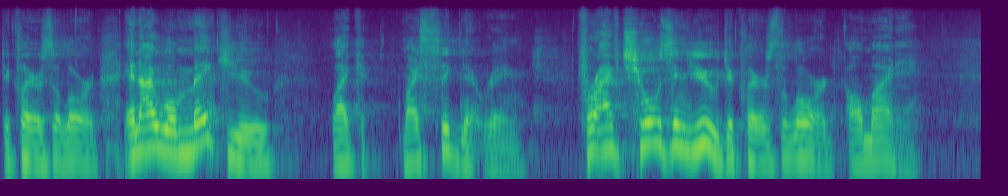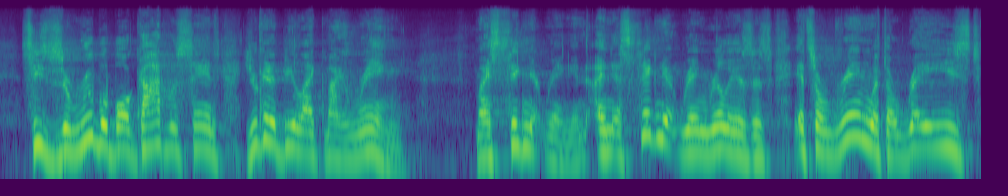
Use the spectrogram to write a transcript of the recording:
declares the Lord and I will make you like my signet ring for I've chosen you declares the Lord Almighty See, Zerubbabel, God was saying, You're going to be like my ring, my signet ring. And, and a signet ring really is this it's a ring with a raised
